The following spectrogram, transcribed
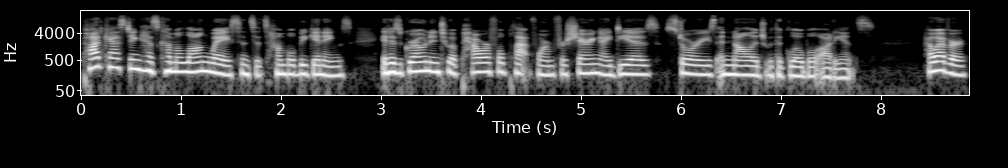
Podcasting has come a long way since its humble beginnings. It has grown into a powerful platform for sharing ideas, stories, and knowledge with a global audience. However,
